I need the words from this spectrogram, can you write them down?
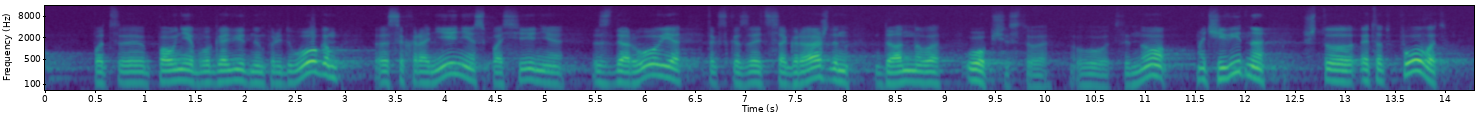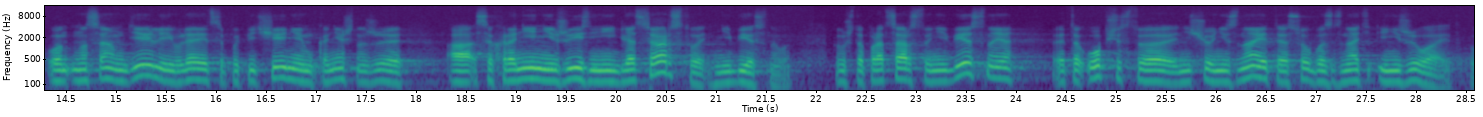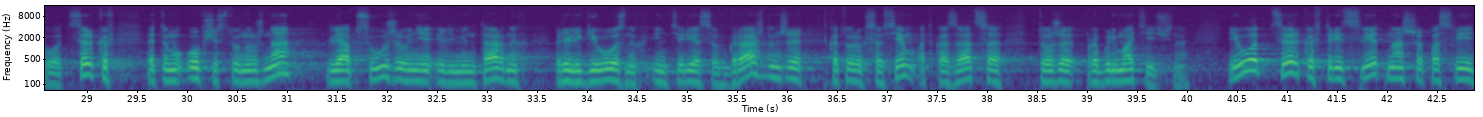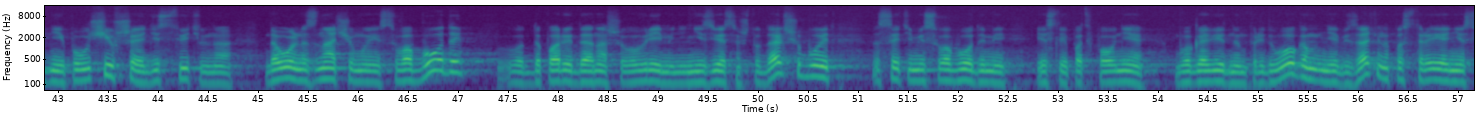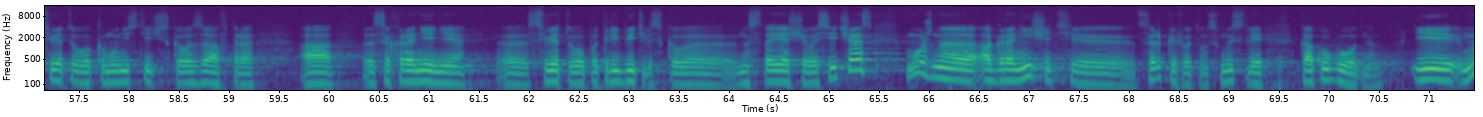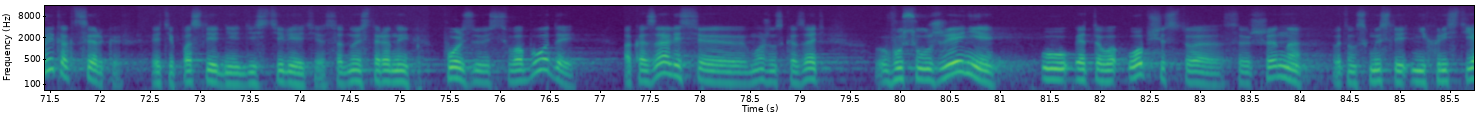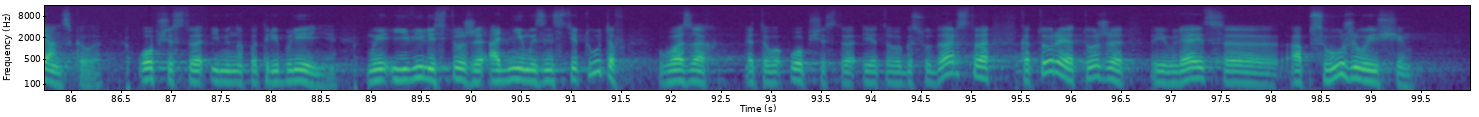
под э, вполне благовидным предлогом э, сохранения, спасения здоровья, так сказать, сограждан данного общества. Вот. Но очевидно, что этот повод, он на самом деле является попечением, конечно же, о сохранении жизни не для Царства Небесного, потому что про Царство Небесное это общество ничего не знает и особо знать и не желает. Вот. Церковь этому обществу нужна для обслуживания элементарных религиозных интересов граждан же, от которых совсем отказаться тоже проблематично. И вот церковь 30 лет наша последняя, получившая действительно довольно значимые свободы, вот до поры до нашего времени неизвестно, что дальше будет с этими свободами, если под вполне благовидным предлогом, не обязательно построение светлого коммунистического завтра, а сохранение Э, светлого потребительского настоящего сейчас, можно ограничить э, церковь в этом смысле как угодно. И мы, как церковь, эти последние десятилетия, с одной стороны, пользуясь свободой, оказались, э, можно сказать, в услужении у этого общества совершенно в этом смысле не христианского, общества именно потребления – мы явились тоже одним из институтов в глазах этого общества и этого государства, которое тоже является обслуживающим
